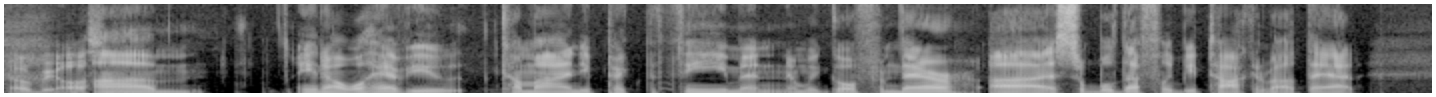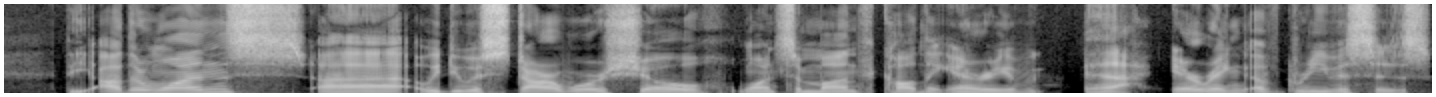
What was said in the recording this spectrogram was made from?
that would be awesome. Um, you know, we'll have you come on, you pick the theme, and, and we go from there. Uh, so we'll definitely be talking about that. The other ones, uh, we do a Star Wars show once a month called the Airing of uh, Airing of Grievances,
